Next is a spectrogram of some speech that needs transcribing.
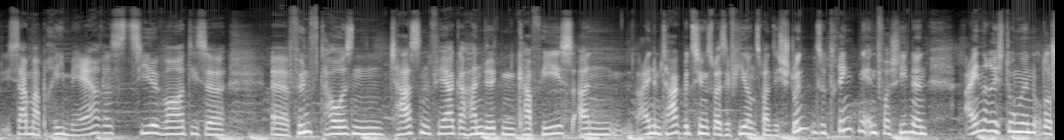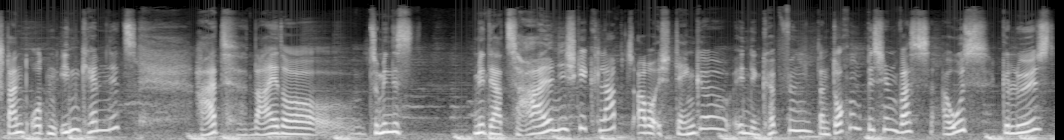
ich sag mal, primäres Ziel war, diese äh, 5000 Tassen fair gehandelten Kaffees an einem Tag bzw. 24 Stunden zu trinken in verschiedenen Einrichtungen oder Standorten in Chemnitz. Hat leider zumindest mit der Zahl nicht geklappt, aber ich denke, in den Köpfen dann doch ein bisschen was ausgelöst.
